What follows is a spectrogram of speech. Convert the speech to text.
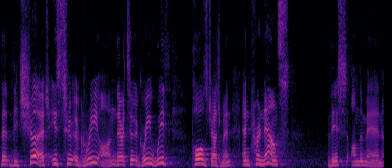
that the church is to agree on. They're to agree with Paul's judgment and pronounce this on the man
